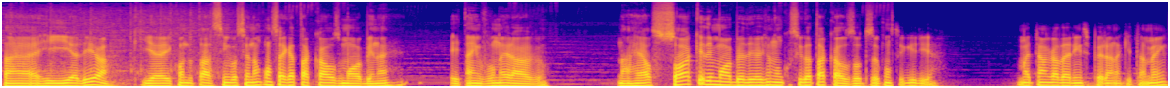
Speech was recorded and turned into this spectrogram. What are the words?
da RI ali, ó. Que aí quando tá assim você não consegue atacar os mobs, né? Ele tá invulnerável. Na real, só aquele mob ali eu não consigo atacar, os outros eu conseguiria. Mas tem uma galerinha esperando aqui também.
